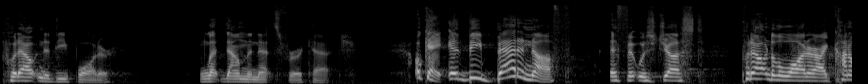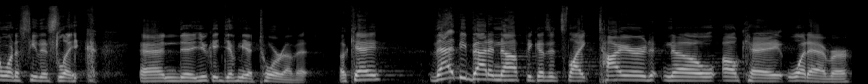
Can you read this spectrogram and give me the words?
Put out into deep water and let down the nets for a catch. Okay, it'd be bad enough if it was just put out into the water, I kind of want to see this lake, and uh, you could give me a tour of it, okay? That'd be bad enough because it's like tired, no, okay, whatever.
